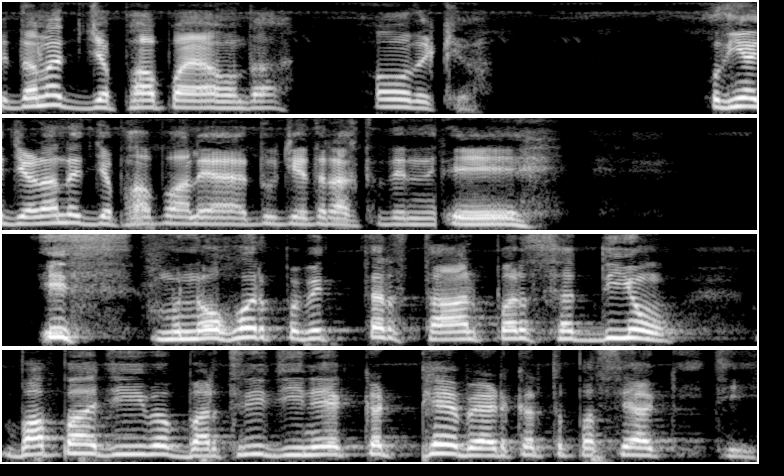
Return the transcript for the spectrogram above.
ਜਿੱਦਾਂ ਨਾ ਜੱਫਾ ਪਾਇਆ ਹੁੰਦਾ, ਉਹ ਦੇਖਿਓ। ਉਹਦੀਆਂ ਜੜਾਂ ਨੇ ਜੱਫਾ ਪਾ ਲਿਆ, ਦੂਜੇ ਦਰਖਤ ਦੇ ਨੇ। ਤੇ ਇਸ ਮਨੋਹਰ ਪਵਿੱਤਰ ਸਥਾਨ ਪਰ ਸਦੀਆਂ ਬਾਬਾ ਜੀ व ਬਰਥਰੀ ਜੀ ਨੇ ਇਕੱਠੇ ਬੈਠ ਬੈਠਕਰ ਤਪੱਸਿਆ ਕੀਤੀ।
